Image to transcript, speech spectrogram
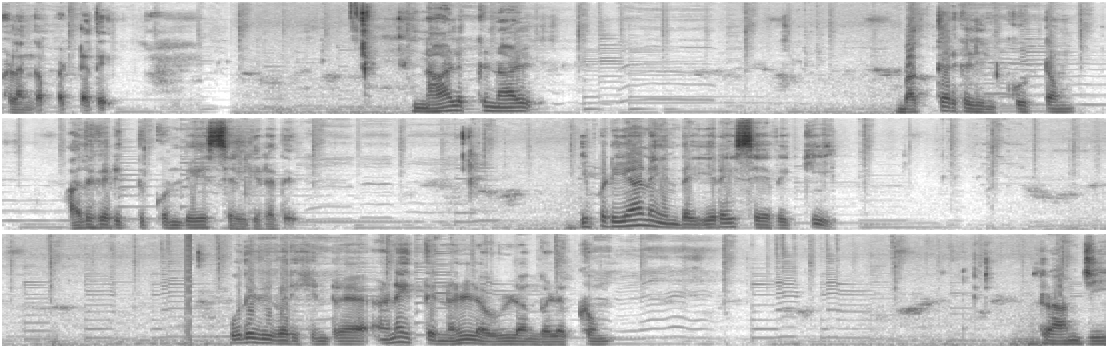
வழங்கப்பட்டது. நாளுக்கு நாள் பக்தர்களின் கூட்டம் அதிகரித்து கொண்டே செல்கிறது. இப்படியான இந்த இறை சேவைக்கு உதவி வருகின்ற அனைத்து நல்ல உள்ளங்களுக்கும் ராம்ஜி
